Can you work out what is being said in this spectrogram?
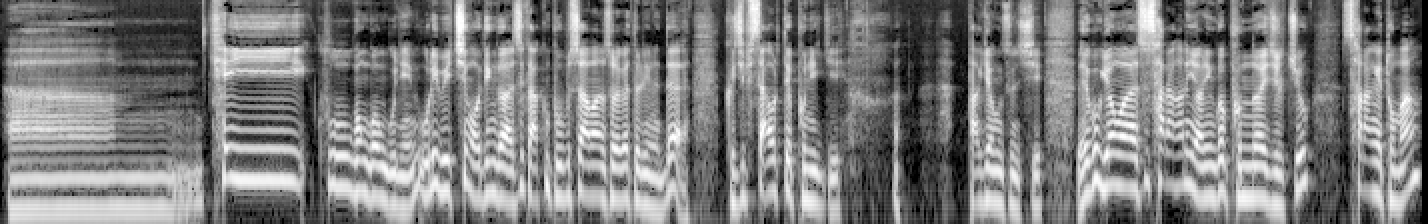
아 음, K9009님, 우리 위층 어딘가에서 가끔 부부싸움 하는 소리가 들리는데 그 집 싸울 때 분위기. 박영순 씨. 외국 영화에서 사랑하는 연인과 분노의 질주, 사랑의 도망,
